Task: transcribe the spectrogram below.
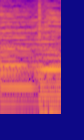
Música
